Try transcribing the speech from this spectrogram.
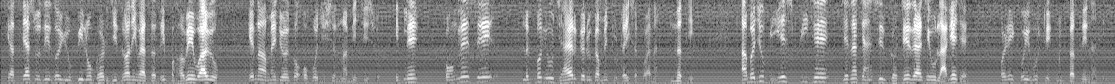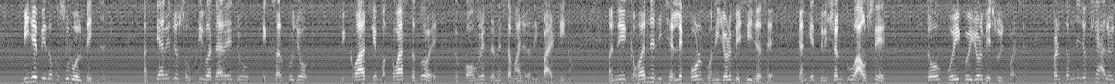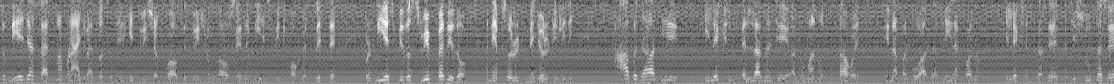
કે અત્યાર સુધી તો યુપીનો ગઢ જીતવાની વાત હતી, પણ હવે આવ્યું કે ના, અમે જોઈએ તો ઓપોઝિશનમાં બેસીશું. એટલે કોંગ્રેસે લગભગ એવું જાહેર કર્યું કે અમે ચૂંટાઈ શકવાના નથી. આ બાજુ બીએસપી છે, જેના ચાન્સીસ ઘટી રહ્યા છે એવું લાગે છે, પણ એ કોઈ એવું સ્ટેટમેન્ટ કરતી નથી. બીજેપી તો કશું બોલતી જ નથી. અત્યારે જો સૌથી વધારે જો એક સરખું જો વિખવાદ કે બકવાસ થતો હોય, તો કોંગ્રેસ અને સમાજવાદી પાર્ટીનો. અને ખબર નથી છેલ્લે કોણ કોની જોડે બેસી જશે, કારણ કે ત્રિશંકુ આવશે તો કોઈ કોઈ જોડે બેસવું જ પડશે. પણ તમને જો ખ્યાલ હોય તો બે હજાર સાતમાં પણ આ જ વાતો થતી કે ત્રિશંકુ આવશે, ત્રિશંકુ કોંગ્રેસ બેસશે પણ બીએસપી તો સ્વીપ કરી દીધો અને એબ્સોલ્યુટ મેજોરિટી લીધી. આ બધા જે ઇલેક્શન પહેલાના જે અનુમાનો થતા હોય, એના પર બહુ આધાર નહીં રાખવાનો. ઇલેક્શન થશે, પછી શું થશે?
